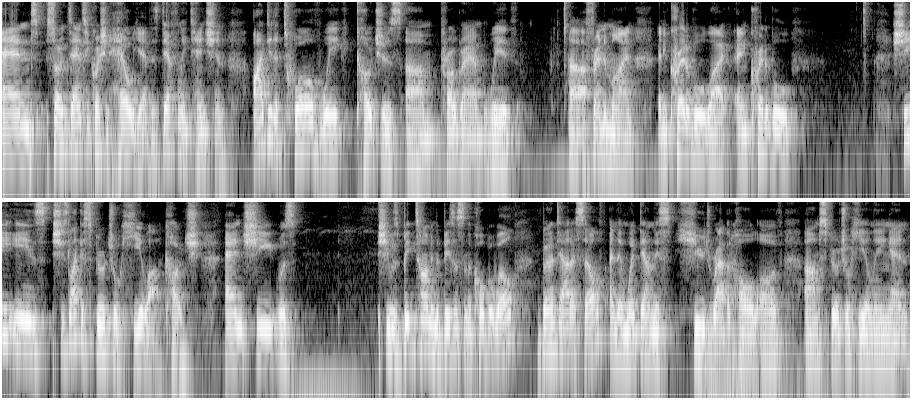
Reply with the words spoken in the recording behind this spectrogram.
And so to answer your question, hell yeah, there's definitely tension. I did a 12 week coaches um, program with uh, a friend of mine, an incredible, like, an incredible. She is, she's like a spiritual healer coach. And she was, she was big time in the business and the corporate world, burnt out herself, and then went down this huge rabbit hole of um, spiritual healing and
